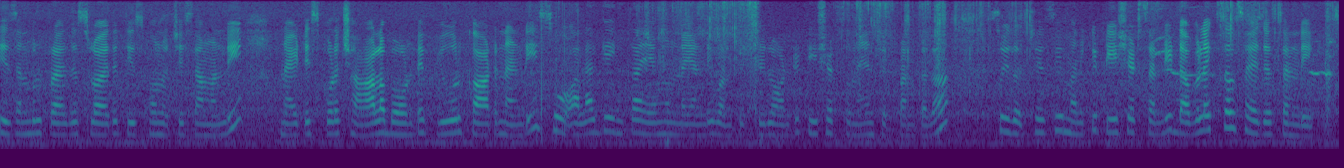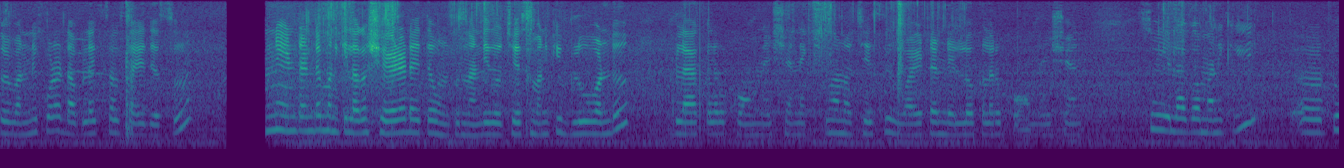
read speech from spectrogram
రీజనబుల్ ప్రైజెస్లో అయితే తీసుకొని వచ్చేసామండి. నైటీస్ కూడా చాలా బాగుంటాయి. ప్యూర్ కాటన్ అండి. సో అలాగే ఇంకా ఏమున్నాయండి? వన్ ఫిఫ్టీలో అంటే టీ షర్ట్స్ ఉన్నాయని చెప్పాను కదా. సో ఇది వచ్చేసి మనకి టీ షర్ట్స్ అండి డబుల్ ఎక్సెల్ సైజెస్ అండి. సో ఇవన్నీ కూడా డబుల్ ఎక్సెల్ సైజెస్ అన్నీ ఏంటంటే మనకి ఇలాగ షేడెడ్ అయితే ఉంటుందండి. ఇది వచ్చేసి మనకి blue and black colour combination. Next one వచ్చేసి white and yellow colour combination. So ఇలాగ మనకి టూ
